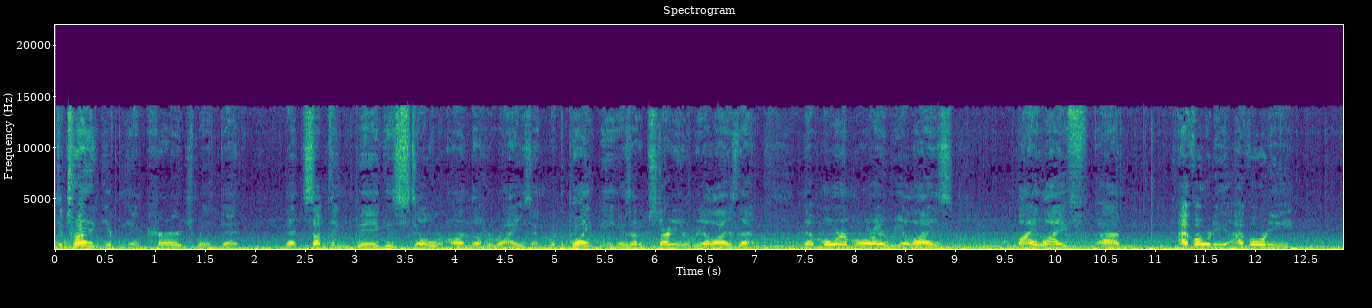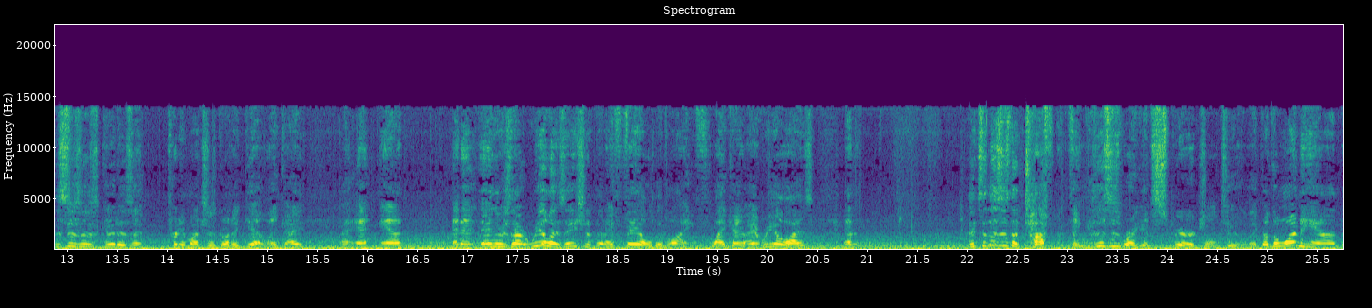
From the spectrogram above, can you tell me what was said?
to try to give me encouragement that that something big is still on the horizon. But the point being is that I'm starting to realize that that more and more I realize my life. Um, I've already I've already this is as good as it pretty much is going to get. Like I, I and and and there's that realization that I failed in life. Like I, I realize, and and so this is the tough thing because this is where it gets spiritual too. Like on the one hand,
